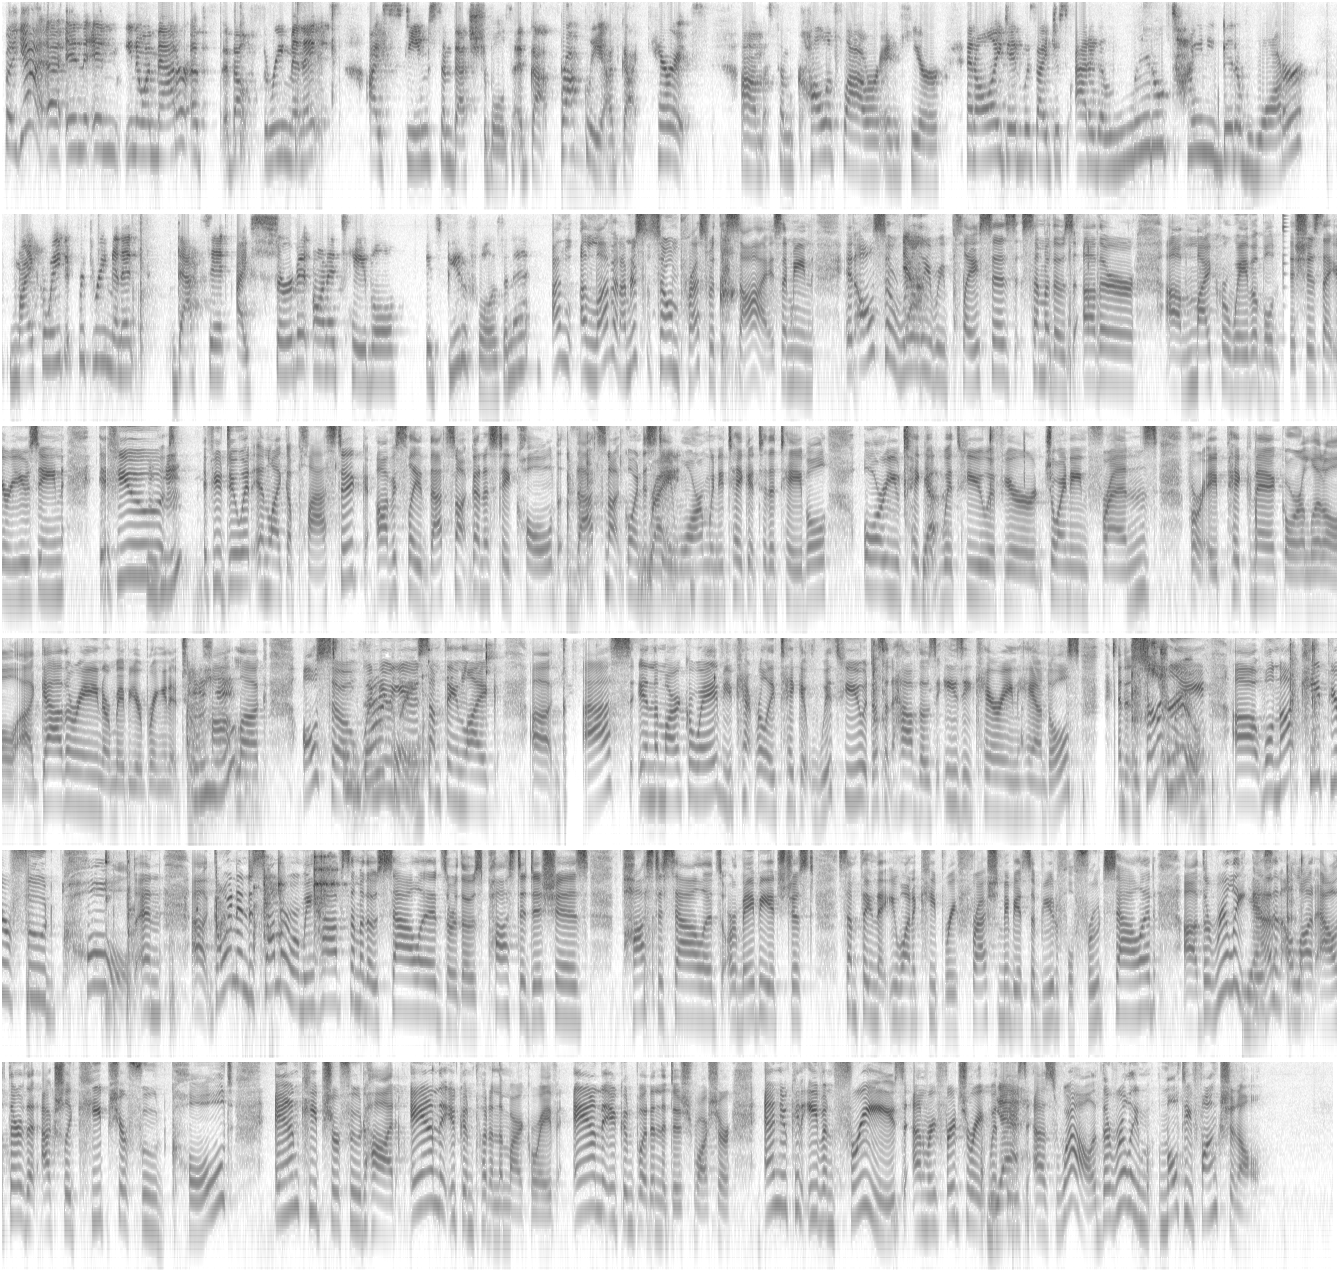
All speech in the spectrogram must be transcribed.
But yeah, uh, in in you know a matter of about three minutes, I steamed some vegetables. I've got broccoli, I've got carrots, um, some cauliflower in here, and all I did was I just added a little tiny bit of water, microwaved it for three minutes. That's it. I serve it on a table it's beautiful, isn't it? I, I, love it. I'm just so impressed with the size. I mean, it also really yeah. replaces some of those other um, microwavable dishes that you're using. If you mm -hmm. if you do it in like a plastic, obviously that's not gonna stay cold. That's not going to right. stay warm when you take it to the table or you take it with you if you're joining friends for a picnic or a little uh, gathering or maybe you're bringing it to mm -hmm. a mm-hmm. potluck. Also, exactly. when you use something like uh, glass in the microwave, you can't can't really take it with you. It doesn't have those easy carrying handles. And it it's certainly uh, will not keep your food cold. And uh, going into summer when we have some of those salads or those pasta dishes, pasta salads, or maybe it's just something that you want to keep refreshed. Maybe it's a beautiful fruit salad. Uh, there really yep. isn't a lot out there that actually keeps your food cold and keeps your food hot and that you can put in the microwave and that you can put in the dishwasher and you can even freeze and refrigerate with yes. these as well. They're really multifunctional.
